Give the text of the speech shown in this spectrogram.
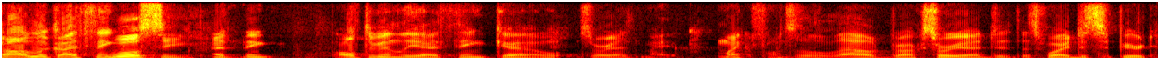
Oh, look, I think We'll see. I think ultimately, I think. Uh, oh, sorry, my microphone's a little loud, Brock. Sorry, I did, that's why I disappeared.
